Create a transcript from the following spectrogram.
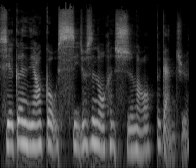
鞋跟一定要够细，就是那种很时髦的感觉。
